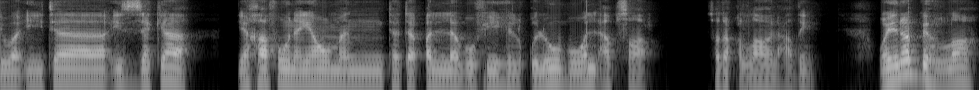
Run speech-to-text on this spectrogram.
وإيتاء الزكاة يخافون يوما تتقلب فيه القلوب والأبصار صدق الله العظيم. وينبه الله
